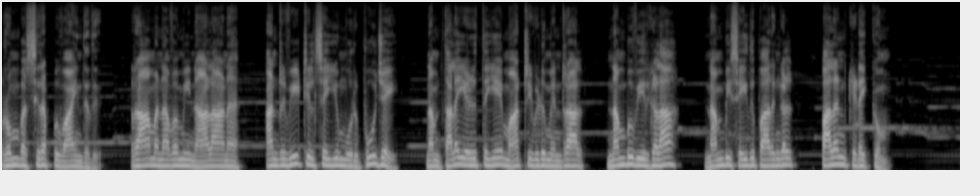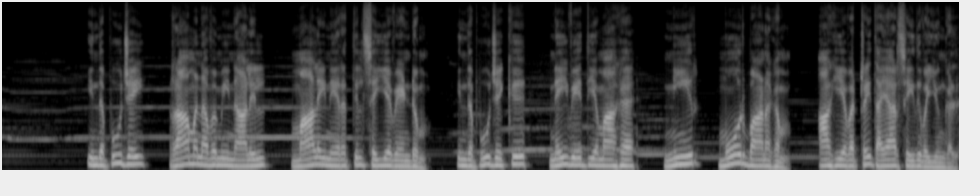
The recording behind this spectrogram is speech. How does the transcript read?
ரொம்ப சிறப்பு வாய்ந்தது. ராம நவமி நாளான அன்று வீட்டில் செய்யும் ஒரு பூஜை நம் தலையெழுத்தையே மாற்றிவிடும் என்றால் நம்புவீர்களா? நம்பி செய்து பாருங்கள் பலன் கிடைக்கும். இந்த பூஜை ராமநவமி நாளில் மாலை நேரத்தில் செய்ய வேண்டும். இந்த பூஜைக்கு நெய்வேத்தியமாக நீர் மோர் பானகம் ஆகியவற்றை தயார் செய்து வையுங்கள்.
